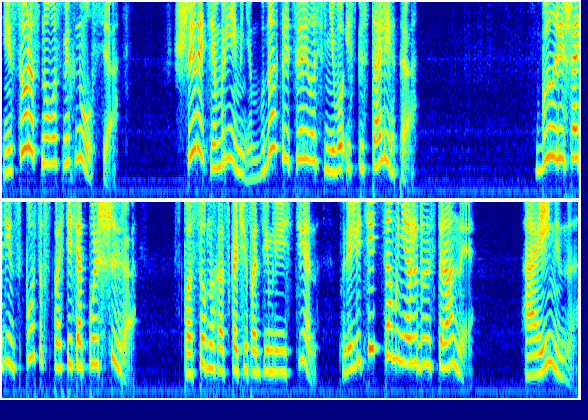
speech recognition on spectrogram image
И Сора снова усмехнулся. Шира тем временем вновь прицелилась в него из пистолета. Был лишь один способ спастись от пуль Шира, способных, отскочив от земли и стен, прилететь с самой неожиданной стороны. А именно,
